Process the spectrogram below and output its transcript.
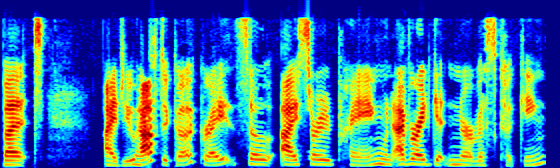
but I do have to cook, right? So I started praying whenever I'd get nervous cooking.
